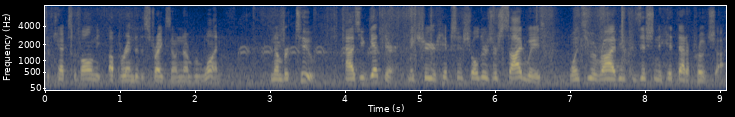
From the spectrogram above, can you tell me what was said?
to catch the ball in the upper end of the strike zone, number one. Number two, as you get there, make sure your hips and shoulders are sideways once you arrive in position to hit that approach shot.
